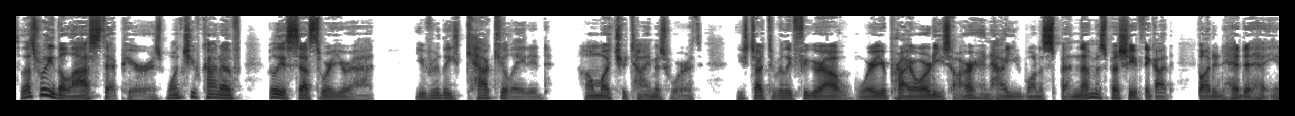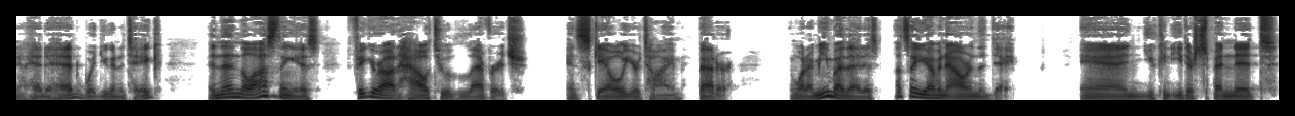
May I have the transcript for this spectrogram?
So that's really the last step here is once you've kind of really assessed where you're at, you've really calculated how much your time is worth. You start to really figure out where your priorities are and how you want to spend them, especially if they got butted head to head, you know, head to head, what you're going to take. And then the last thing is figure out how to leverage and scale your time better. And what I mean by that is, let's say you have an hour in the day and you can either spend it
